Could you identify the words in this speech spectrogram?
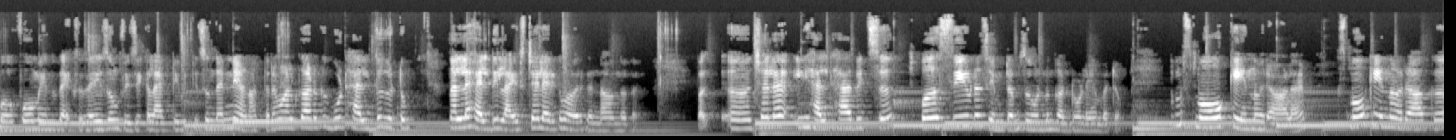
പെർഫോം ചെയ്യുന്നത് എക്സസൈസും ഫിസിക്കൽ ആക്ടിവിറ്റീസും തന്നെയാണ്. അത്തരം ആൾക്കാർക്ക് ഗുഡ് ഹെൽത്ത് കിട്ടും. നല്ല ഹെൽത്തി ലൈഫ് സ്റ്റൈൽ ആയിരിക്കും അവർക്ക് ഉണ്ടാവുന്നത്. ചില ഈ ഹെൽത്ത് ഹാബിറ്റ്സ് പെർസീവ്ഡ് സിംറ്റംസ് കൊണ്ടും കൺട്രോൾ ചെയ്യാൻ പറ്റും. ഇപ്പം സ്മോക്ക് ചെയ്യുന്ന ഒരാളെ സ്മോക്ക് ചെയ്യുന്ന ഒരാൾക്ക്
